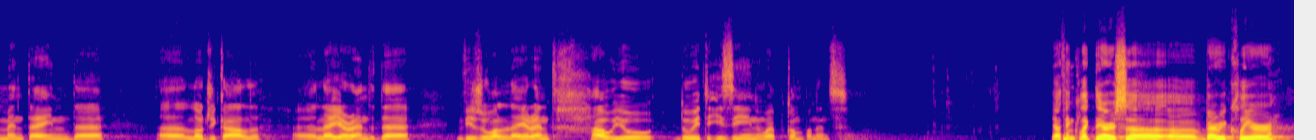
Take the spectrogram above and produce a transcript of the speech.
maintain the logical layer and the visual layer and how you do it easy in web components? Yeah, I think like there's a, a, very clear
